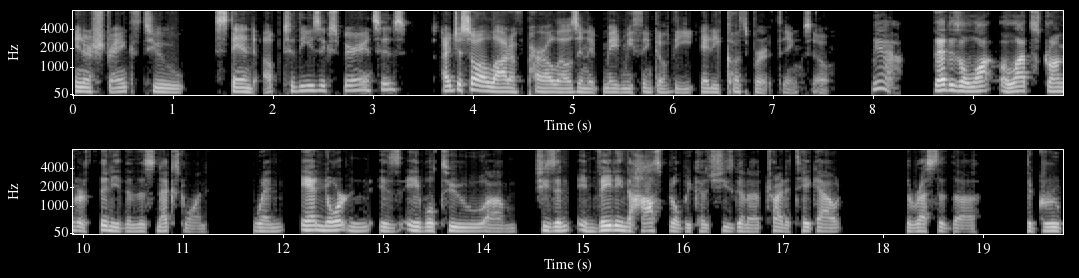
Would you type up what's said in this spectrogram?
inner strength to stand up to these experiences. I just saw a lot of parallels and it made me think of the Eddie Cuthbert thing. So Yeah, that is a lot a lot stronger Thinny than this next one. When Ann Norton is able to, um, she's in, invading the hospital because she's going to try to take out the rest of the the group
